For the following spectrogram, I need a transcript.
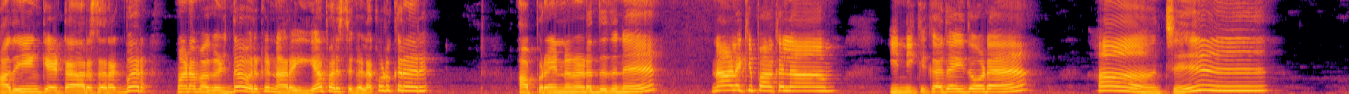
அதையும் கேட்ட அரசர் அக்பர் மனமகிழ்ந்து அவருக்கு நிறைய பரிசுகளை கொடுக்குறாரு. அப்புறம் என்ன நடந்ததுன்னு? நாளைக்கு பார்க்கலாம். இன்றைக்கி கதை இதோட 二、啊、只。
